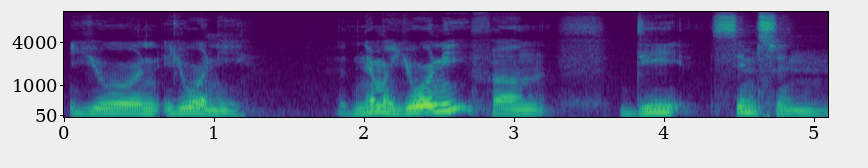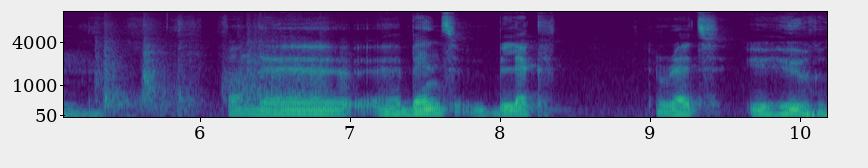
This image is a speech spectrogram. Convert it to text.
Jorni. Het nummer Jorni van Dee Simpson. Van de uh, band Black Red Uhuru.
